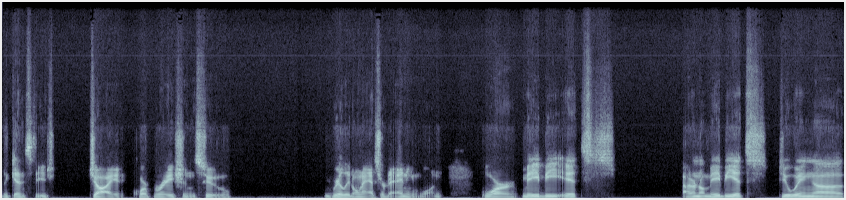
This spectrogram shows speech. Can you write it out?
against these giant corporations who really don't answer to anyone. Or maybe it's, I don't know, maybe it's doing a, uh,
